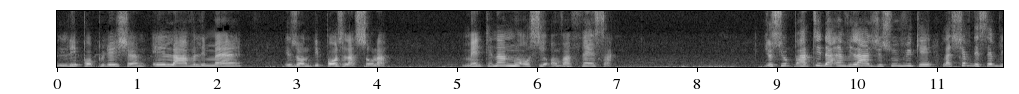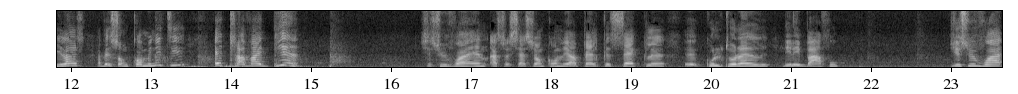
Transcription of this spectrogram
les populations et lavent les mains. Ils ont déposé la sola. Maintenant, nous aussi, on va faire ça. Je suis parti dans un village, je suis vu que la chef de ce village, avec son community, elle travaille bien. Je suis voir une association qu'on les appelle que Cercle euh, culturel de les Bafou. Je suis voir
